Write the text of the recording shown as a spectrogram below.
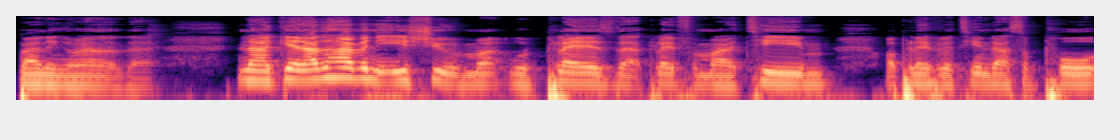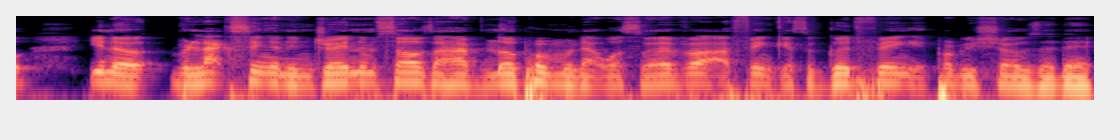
banning around like that. Now, again, I don't have any issue with my, with players that play for my team or play for the team that I support. You know, relaxing and enjoying themselves. I have no problem with that whatsoever. I think it's a good thing. It probably shows that they're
